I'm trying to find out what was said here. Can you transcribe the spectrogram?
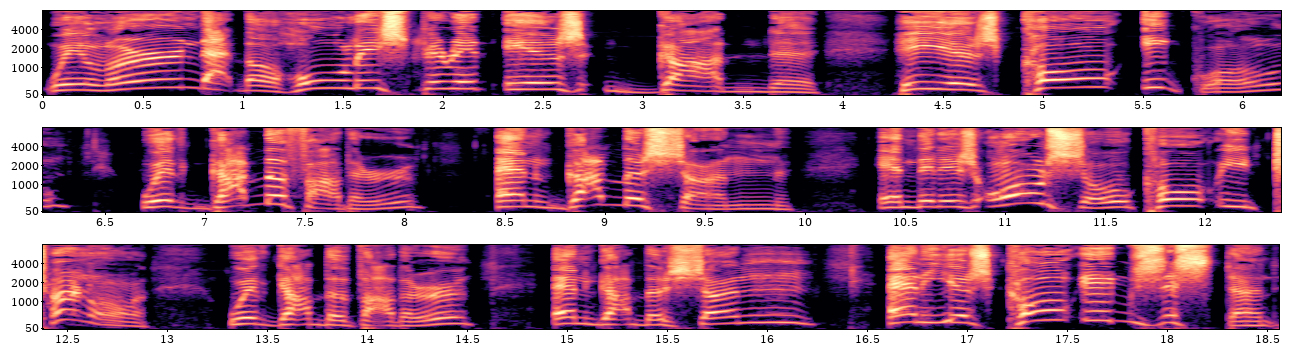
we learned that the Holy Spirit is God. He is co equal with God the Father and God the Son, and that is also co eternal with God the Father and God the Son, and He is co existent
